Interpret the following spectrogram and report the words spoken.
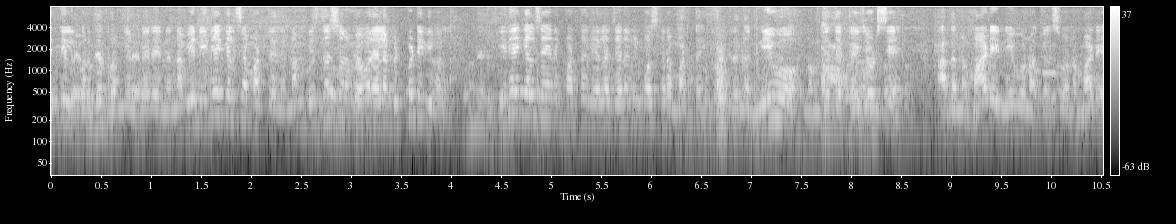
ಎದ್ದಿಲ್ಲಿ ಬರಬೇಕು ನಮಗೆ ಬೇರೆ ಏನು ನಾವೇನು ಇದೇ ಕೆಲಸ ಮಾಡ್ತಾ ಇದ್ದೀವಿ. ನಮ್ಮ ಬಿಸ್ನೆಸ್ ನಮ್ಮ ವ್ಯವಹಾರ ಎಲ್ಲ ಬಿಟ್ಬಿಟ್ಟಿದ್ದೀವಲ್ಲ. ಇದೇ ಕೆಲಸ ಏನಕ್ಕೆ ಮಾಡ್ತಾ ಇದ್ದೀವಿ? ಎಲ್ಲ ಜನಗಳಿಗೋಸ್ಕರ ಮಾಡ್ತಾ ಇದ್ದೀವಿ. ಅದರಿಂದ ನೀವು ನಮ್ಮ ಜೊತೆ ಕೈ ಜೋಡಿಸಿ ಅದನ್ನು ಮಾಡಿ ನೀವು ನಾವು ಕೆಲಸವನ್ನು ಮಾಡಿ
